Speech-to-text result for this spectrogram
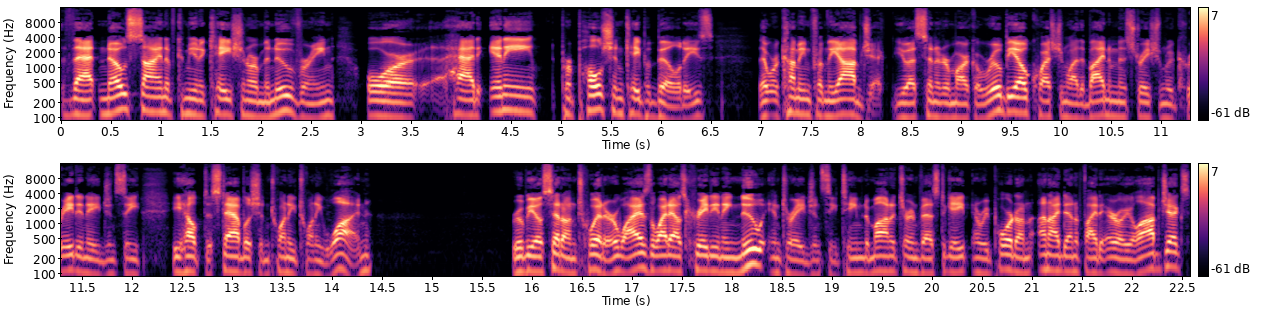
that no sign of communication or maneuvering or had any propulsion capabilities that were coming from the object. U.S. Senator Marco Rubio questioned why the Biden administration would create an agency he helped establish in 2021. Rubio said on Twitter, Why is the White House creating a new interagency team to monitor, investigate, and report on unidentified aerial objects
